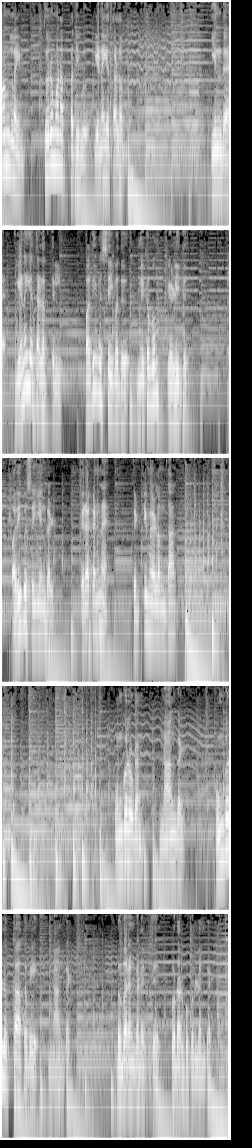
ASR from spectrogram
ஆன்லைன் திருமணப்பதிவு இணையதளம். இந்த இணையதளத்தில் பதிவு செய்வது மிகவும் எளிது. பதிவு செய்யுங்கள். பிறகென்ன? கெட்டிமேளம்தான் உங்களுடன் நாங்கள் உங்களுக்காகவே நாங்கள். விவரங்களுக்கு தொடர்பு கொள்ளுங்கள்.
